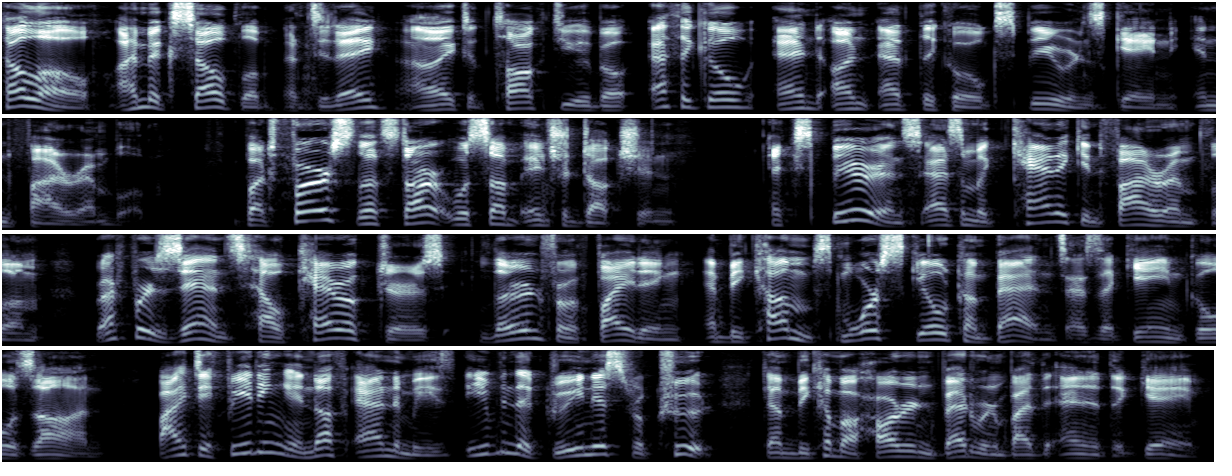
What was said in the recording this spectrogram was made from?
Hello, I'm Excelblem, and today I'd like to talk to you about ethical and unethical experience gain in Fire Emblem. But first, let's start with some introduction. Experience as a mechanic in Fire Emblem represents how characters learn from fighting and become more skilled combatants as the game goes on. By defeating enough enemies, even the greenest recruit can become a hardened veteran by the end of the game.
